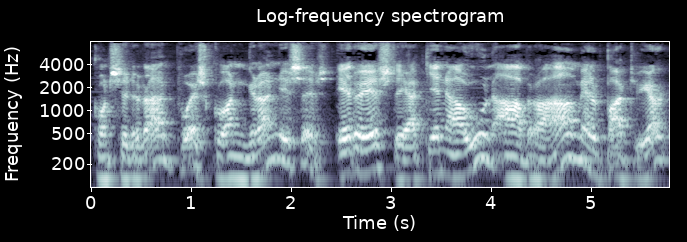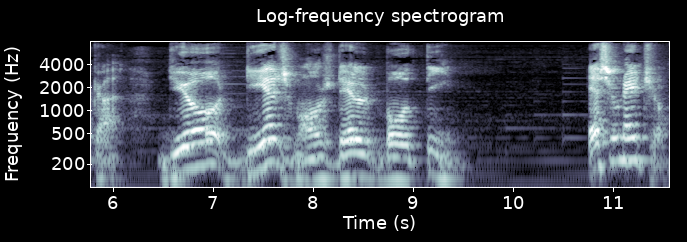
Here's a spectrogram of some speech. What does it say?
Considerad pues cuán grande era este a quien aún Abraham el patriarca dio diezmos del botín. Es un hecho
